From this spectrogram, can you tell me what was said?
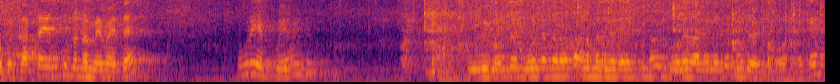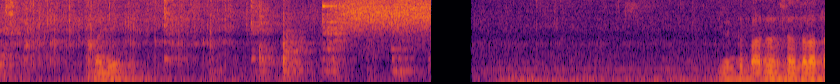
ఒక కట్ట వేసుకుంటున్నాం మేమైతే. ఇప్పుడు కూడా ఏమైతే ఇవి మంచిగా గోలిన తర్వాత అల్లం వేసుకుందాం. వేసుకుంటాం గోలే దాకానైతే మూత పెట్టుకోవాలి ఓకే? మళ్ళీ. ఎంత ప్రాసెస్ వచ్చిన తర్వాత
